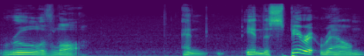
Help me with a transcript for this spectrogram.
rule of law. And in the spirit realm,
